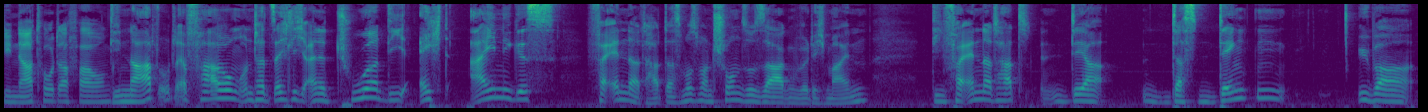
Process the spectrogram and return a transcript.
die Nahtoderfahrung. Die Nahtoderfahrung und tatsächlich eine Tour, die echt einiges verändert hat, das muss man schon so sagen, würde ich meinen, die verändert hat, der das Denken über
